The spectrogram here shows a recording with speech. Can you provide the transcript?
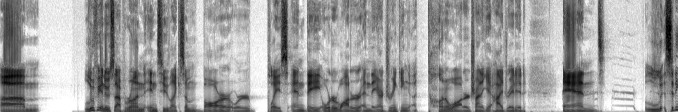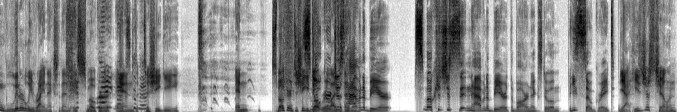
Um, Luffy and Usopp run into like some bar or place, and they order water, and they are drinking a ton of water, trying to get hydrated. And li- sitting literally right next to them is Smoker Right and. Tashigi, and Smoker and Tashigi Smoker don't realize just that they're having there. a beer. Smoker's just sitting having a beer at the bar next to him. He's so great. Yeah, he's just chilling.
